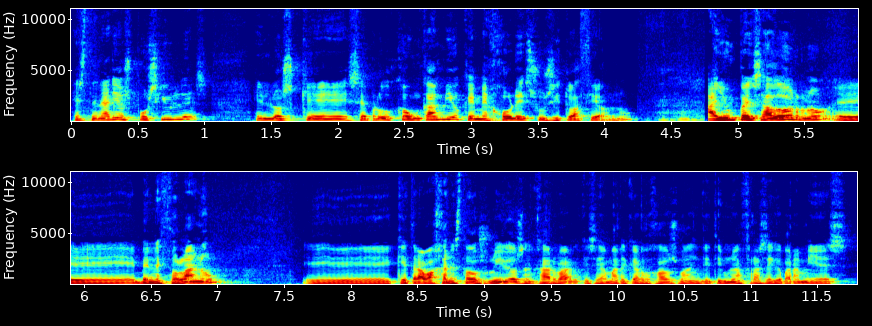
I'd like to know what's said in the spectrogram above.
escenarios posibles en los que se produzca un cambio que mejore su situación. Hay un pensador ¿no? Eh, venezolano eh, que trabaja en Estados Unidos, en Harvard, que se llama Ricardo Hausman, que tiene una frase que para mí es,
